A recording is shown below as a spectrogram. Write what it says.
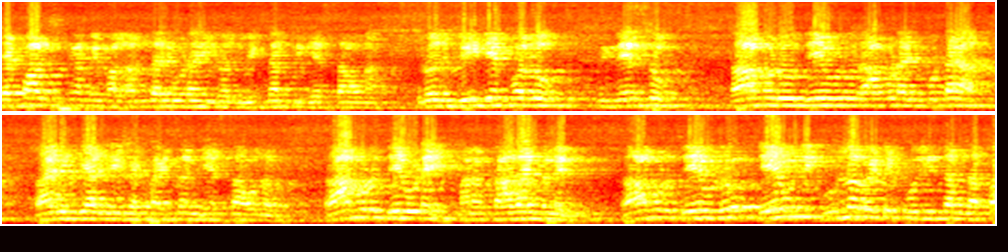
చెప్పాల్సిందిగా మిమ్మల్ని అందరూ కూడా ఈరోజు విజ్ఞప్తి చేస్తా ఉన్నాం. ఈరోజు బీజేపీ వాళ్ళు మీకు తెలుసు రాముడు దేవుడు రాముడు అనుకుంటా రాజకీయాలు చేసే ప్రయత్నం చేస్తా ఉన్నారు. రాముడు దేవుడే మనం కాదంటలేదు రాముడు దేవుడు దేవుడిని గుళ్ళో పెట్టి పూజిద్దాం తప్ప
